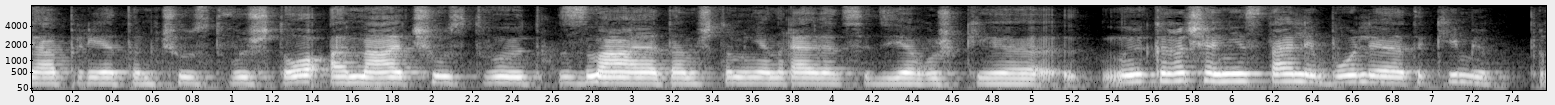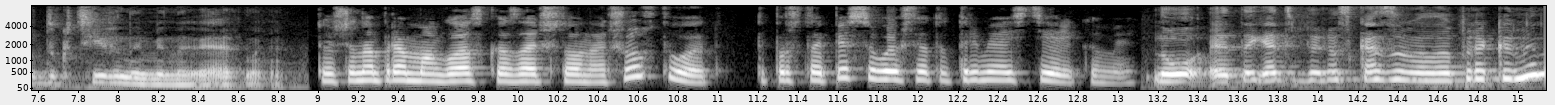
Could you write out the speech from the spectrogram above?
я при этом чувствую, что она чувствует, зная там, что мне нравятся девушки. Ну и, короче, они стали более такими продуктивными, наверное. То есть она прям могла сказать, что она чувствует? Ты просто описываешь это тремя истериками. Ну, это я тебе рассказывала про камин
